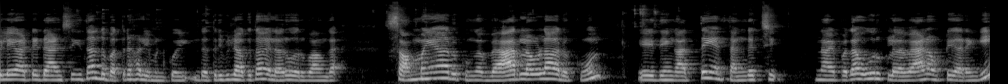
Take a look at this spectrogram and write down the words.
விளையாட்டு டான்ஸு இதுதான் இந்த பத்திரகாளியம்மன் கோயில். இந்த திருவிழாவுக்கு தான் எல்லோரும் வருவாங்க. செம்மையாக இருக்குங்க. வேறு லெவலாக இருக்கும். இது எங்கள் அத்தை என் தங்கச்சி. நான் இப்போ தான் ஊருக்குள்ளே வேனை விட்டு இறங்கி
